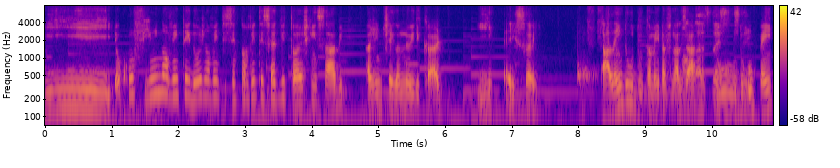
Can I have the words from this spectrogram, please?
e eu confio em 92, 95, 97 vitórias, quem sabe a gente chegando no Card e é isso aí. Além do, do também para finalizar, do, do bullpen,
